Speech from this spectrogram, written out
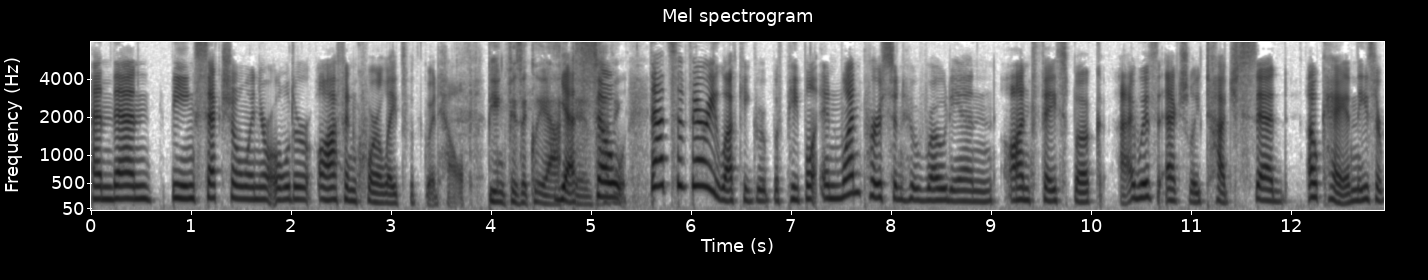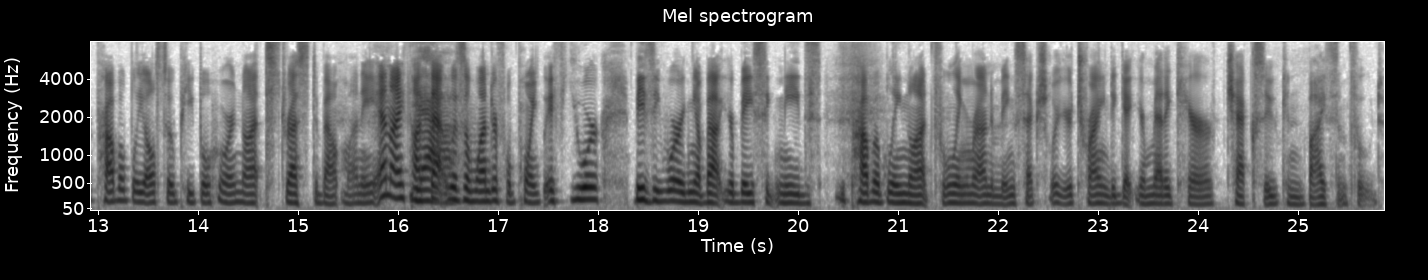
And then then being sexual when you're older often correlates with good health. Being physically active. Yes. So having... that's a very lucky group of people. And one person who wrote in on Facebook, I was actually touched, said, Okay, and these are probably also people who are not stressed about money. And I thought yeah. that was a wonderful point. If you're busy worrying about your basic needs, you're probably not fooling around and being sexual. You're trying to get your Medicare check so you can buy some food.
